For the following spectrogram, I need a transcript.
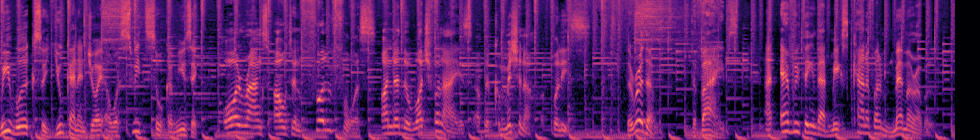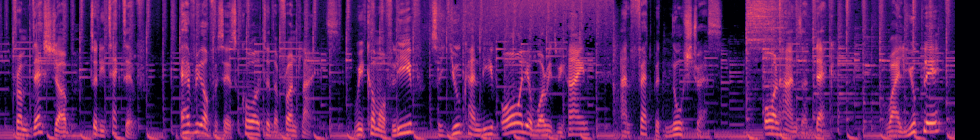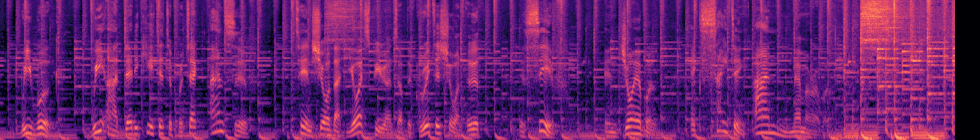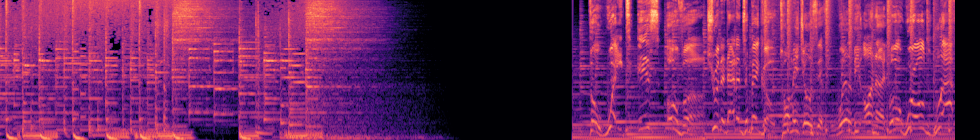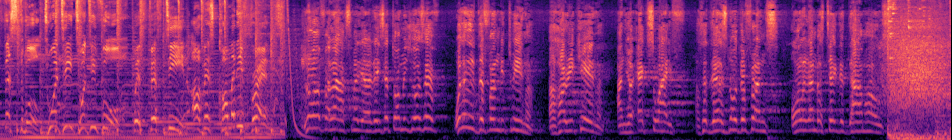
we work so you can enjoy our sweet soca music. All ranks out in full force under the watchful eyes of the Commissioner of Police. The rhythm, the vibes, and everything that makes Carnival memorable. From desk job to detective, every officer is called to the front lines. We come off leave so you can leave all your worries behind and fet with no stress. All hands on deck. While you play, we work. We are dedicated to protect and serve to ensure that your experience of the greatest show on earth is safe, enjoyable, exciting, and memorable. The wait is over. Trinidad and Tobago. Tommy Joseph will be honored for the World Laugh Festival 2024 with 15 of his comedy friends. You know what fella asked me the other day? He said, Tommy Joseph, what is the difference between a hurricane and your ex-wife? I said, there's no difference. All of them must take the damn house.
